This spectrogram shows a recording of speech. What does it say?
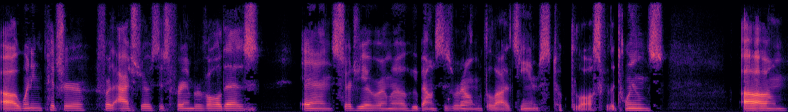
Uh, winning pitcher for the Astros is Framber Valdez, and Sergio Romo, who bounces around with a lot of teams, took the loss for the Twins. Um,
